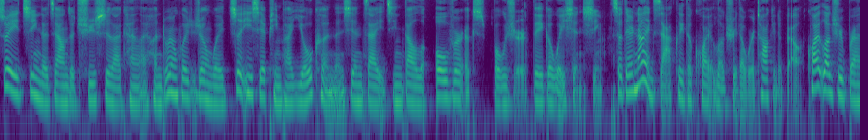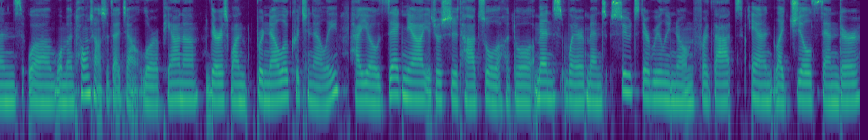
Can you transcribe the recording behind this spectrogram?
最近的这样的趋势来看来，很多人会认为这一些品牌有可能现在已经到了 overexposure 的一个危险性。So they're not exactly the quiet luxury that we're talking about. Quiet luxury brands，我我们通常是在讲 Loro Piana。There is one Brunello Cucinelli，还有 Zegna，也就是他做了很多 men's wear men's suits。They're really known for that. And like Jil Sander，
